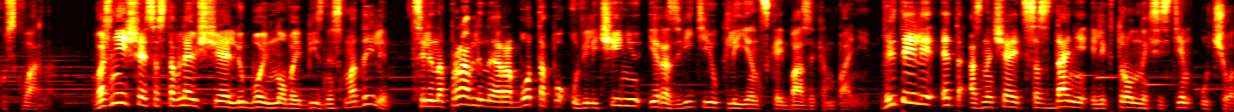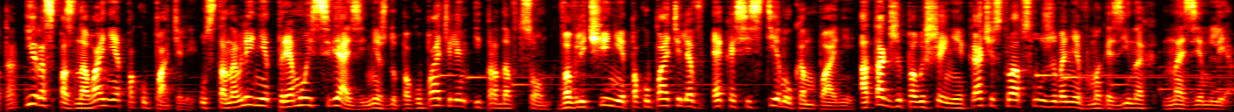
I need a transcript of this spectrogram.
Хускварна. Важнейшая составляющая любой новой бизнес-модели – целенаправленная работа по увеличению и развитию клиентской базы компании. В ритейле это означает создание электронных систем учета и распознавания покупателей, установление прямой связи между покупателем и продавцом, вовлечение покупателя в экосистему компании, а также повышение качества обслуживания в магазинах на земле.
